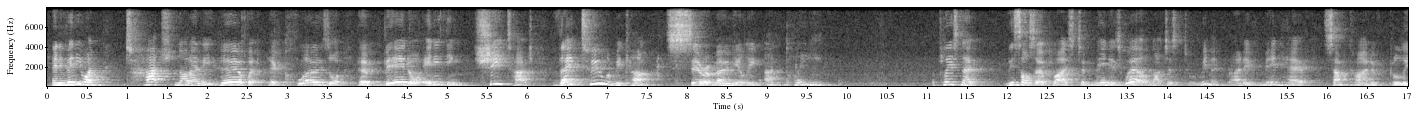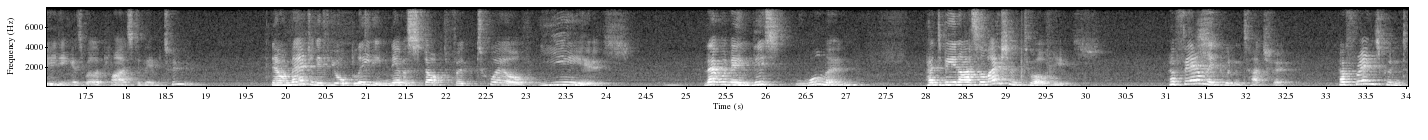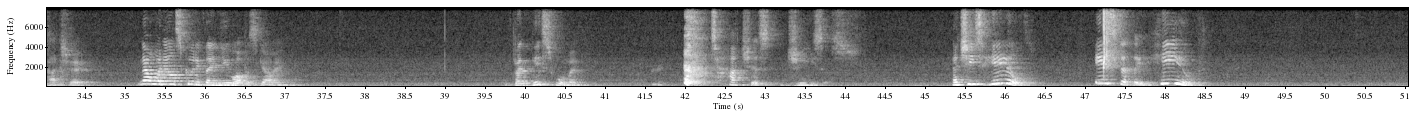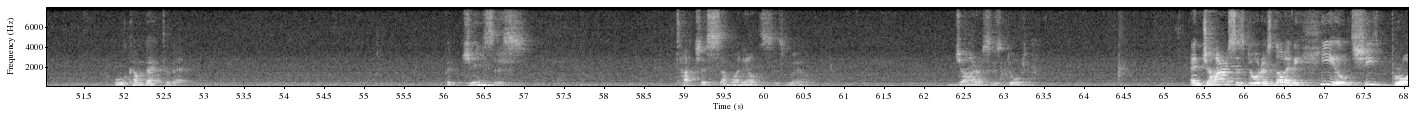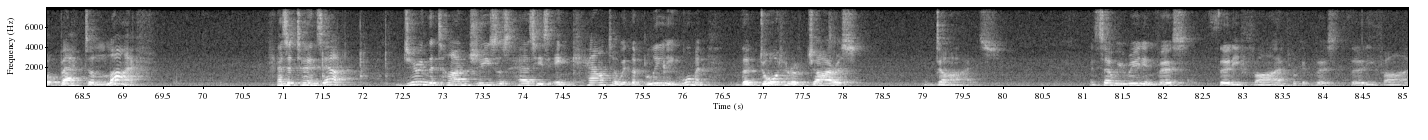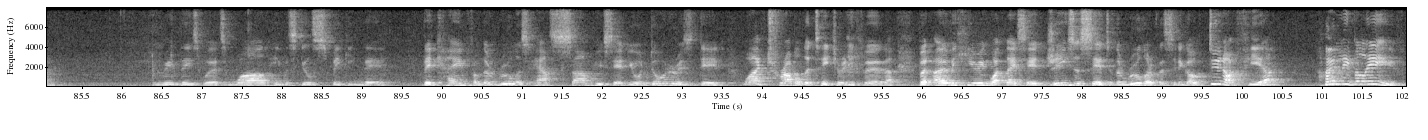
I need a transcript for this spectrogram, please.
And if anyone touched not only her, but her clothes or her bed or anything she touched, they too would become ceremonially unclean. Please note, this also applies to men as well, not just to women, right? If men have some kind of bleeding as well, it applies to them too. Now imagine if your bleeding never stopped for 12 years. That would mean this woman had to be in isolation for 12 years. Her family couldn't touch her. Her friends couldn't touch her. No one else could if they knew what was going on. But this woman touches Jesus. And she's healed. Instantly healed. We'll come back to that. But Jesus touches someone else as well Jairus' daughter. And Jairus' daughter is not only healed, she's brought back to life. As it turns out, during the time Jesus has his encounter with the bleeding woman, the daughter of Jairus dies. And so we read in verse 35, look at verse 35. We read these words While he was still speaking there, there came from the ruler's house some who said, Your daughter is dead. Why trouble the teacher any further? But overhearing what they said, Jesus said to the ruler of the synagogue, Do not fear, only believe.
